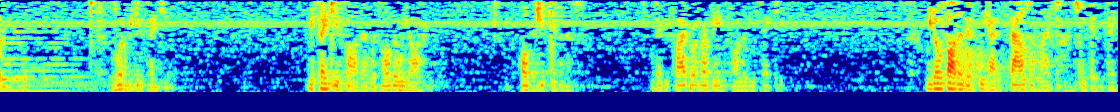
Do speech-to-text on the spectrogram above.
Lord, we do thank you. We thank you, Father, with all that we are, all that you've given us. With every fiber of our being, Father, we thank you. We know, Father, that if we had a thousand lifetimes, we couldn't thank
